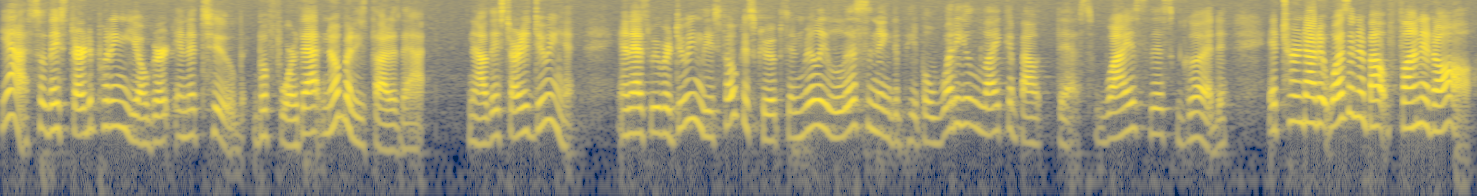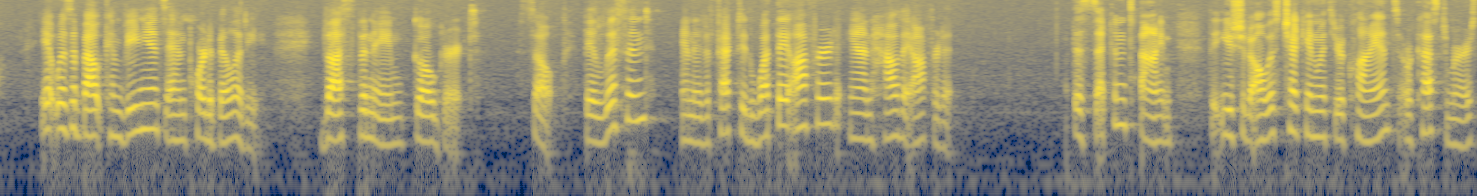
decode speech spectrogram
Yeah, so they started putting yogurt in a tube. Before that, nobody thought of that. Now they started doing it. And as we were doing these focus groups and really listening to people, what do you like about this? Why is this good? It turned out it wasn't about fun at all. It was about convenience and portability. Thus the name Go-Gurt. So they listened and it affected what they offered and how they offered it. The second time that you should always check in with your clients or customers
